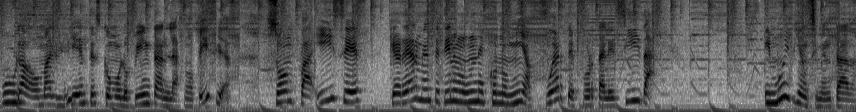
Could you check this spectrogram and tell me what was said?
pura o malvivientes como lo pintan las noticias. Son países que realmente tienen una economía fuerte, fortalecida y muy bien cimentada.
